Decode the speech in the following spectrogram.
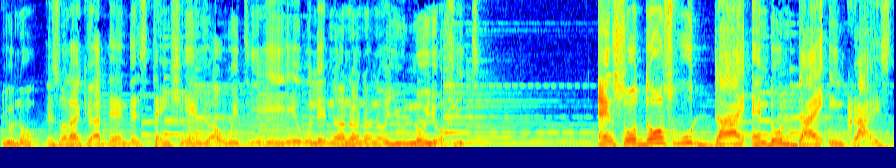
You know. It's not like you are there and there's tension and you are waiting. Hey, hey? No, no, no, no. You know your fate. And so those who die and don't die in Christ,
